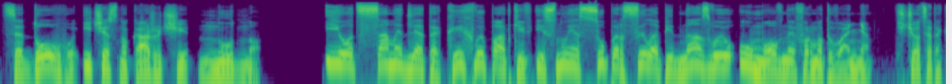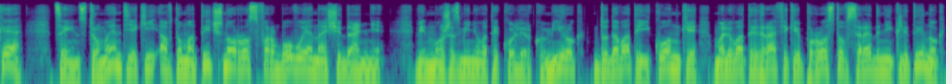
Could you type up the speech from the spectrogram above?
Це довго і, чесно кажучи, нудно. І от саме для таких випадків існує суперсила під назвою умовне форматування. Що це таке? Це інструмент, який автоматично розфарбовує наші дані. Він може змінювати колір комірок, додавати іконки, малювати графіки просто всередині клітинок,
